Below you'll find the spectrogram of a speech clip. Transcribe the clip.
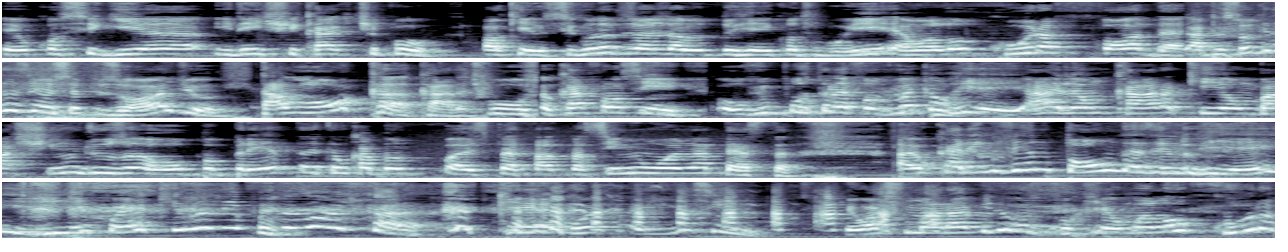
eu conseguia identificar que, tipo, ok, o segundo episódio da luta do Riei contra o Bui é uma loucura foda. A pessoa que desenhou esse episódio tá louca, cara. Tipo, o cara falou assim, ouviu por telefone, como é que é o Riei? Ah, ele é um cara que é um baixinho de usa roupa preta e tem um cabelo eh, espetado pra cima e um olho na testa. Aí o cara inventou um desenho do Riei e foi aquilo ali pro episódio, cara. Que é, e assim, eu acho maravilhoso, porque é uma loucura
